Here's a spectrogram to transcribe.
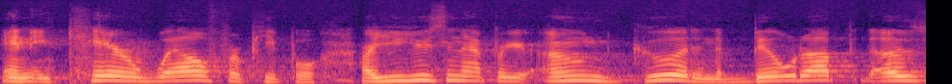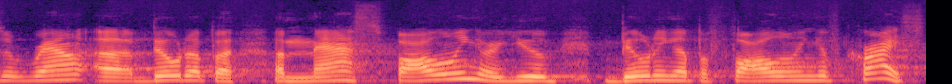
and, and care well for people, are you using that for your own good and to build up those around, uh, build up a, a mass following, or are you building up a following of Christ?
